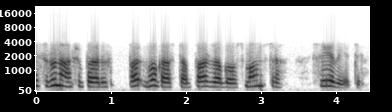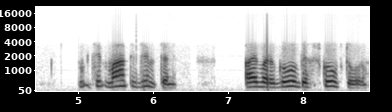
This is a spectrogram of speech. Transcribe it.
Es runāšu par pa, nogāstā pārzaugos monstra sievieti, dzim, māti dzimteni, Aivara Gulbja skulptūru.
